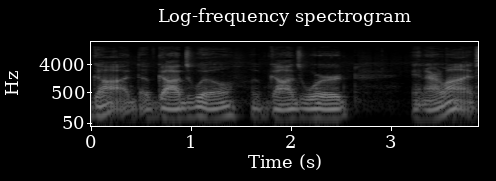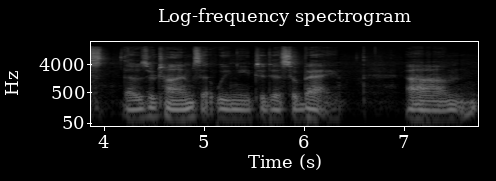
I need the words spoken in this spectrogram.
God, of God's will, of God's word. in our lives. Those are times that we need to disobey. Um,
